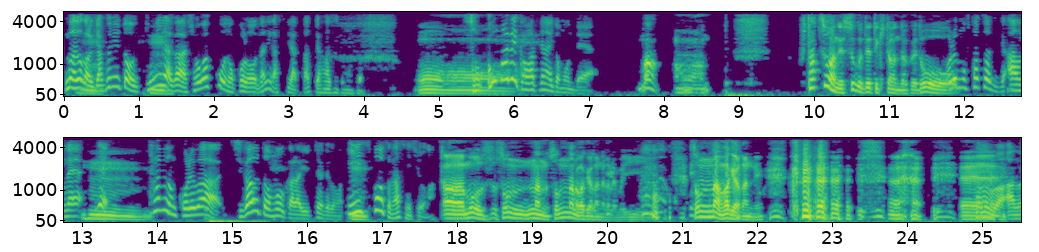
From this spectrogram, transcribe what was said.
まあだから逆に言うと、君らが小学校の頃何が好きだったって話だと思うんですよ。そこまで変わってないと思うんで。まあ、うん二つはね、すぐ出てきたんだけど、俺も二つあって、あのね、うで、ん。多分これは違うと思うから言っちゃうけども、e スポーツはなしにしような。ああ、もう、そそんなの、そんなのわけわかんないからいい。そんなんわけわかんねえ。えー頼むわ。あの、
